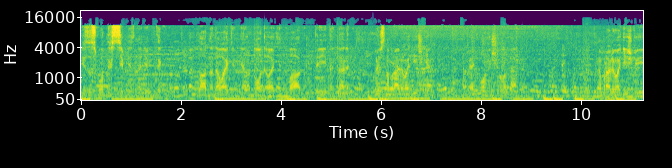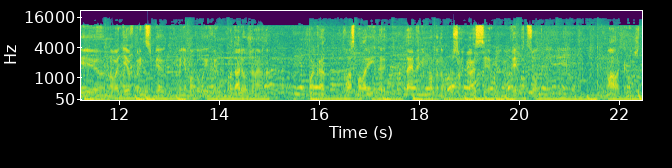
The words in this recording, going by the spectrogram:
безысходности, безнадеги такой. Ладно, давайте мне одно, давайте два, там, три и так далее. Плюс набрали водички, опять вон еще вода. Набрали водички и на воде, в принципе, мы немного выехали. Мы продали уже, наверное, пока два с половиной. Да, это немного, но плюсом кассе 2500. Мало, конечно.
